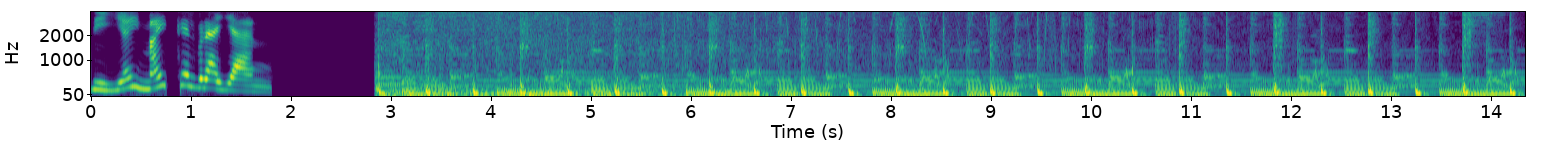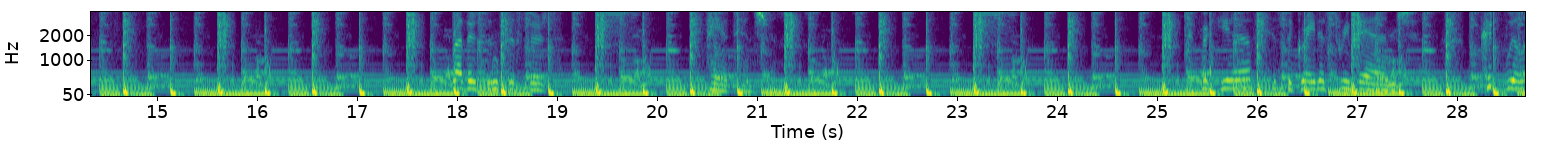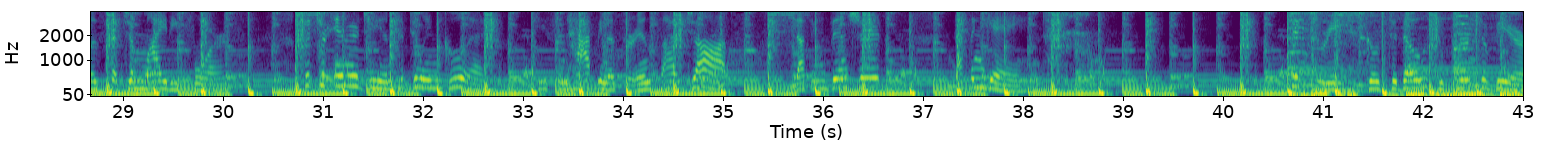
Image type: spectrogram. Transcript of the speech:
DJ Maikel Brallan. Brothers and sisters, pay attention. To forgive is the greatest revenge. Goodwill is such a mighty force. Put your energy into doing good. Peace and happiness are inside jobs. Nothing ventured, nothing gained. Victory goes to those who persevere.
